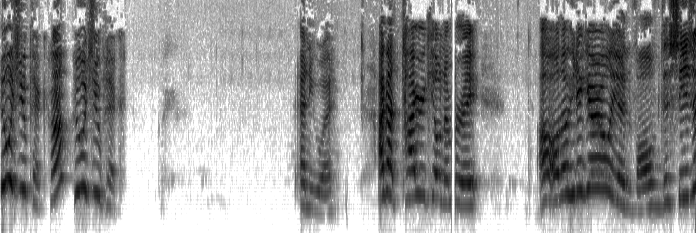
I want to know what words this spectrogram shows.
Who would you pick, huh? Who would you pick? Anyway, I got Tyreek Hill, number eight. Uh, although he didn't get really involved this season,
